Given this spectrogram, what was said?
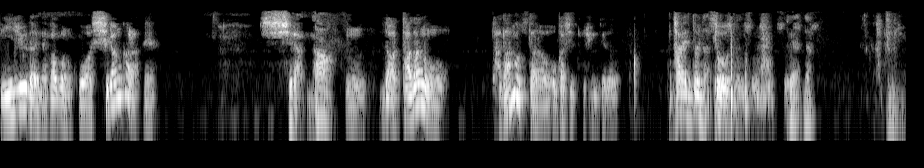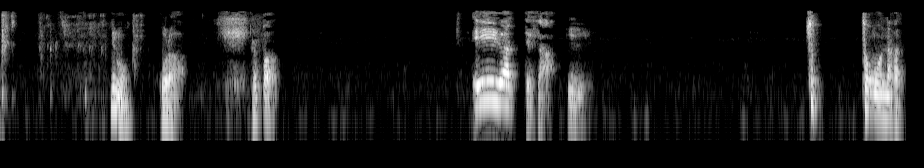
20代半ばの子は知らんからね。知らんな。うん。だから、ただの、ただのって言ったらおかしいかもしれんけど。タレントになってるそうそうそうそうそうやな。うん。でも、ほら、やっぱ、映画ってさ、うん。ちょっと思んなかっ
